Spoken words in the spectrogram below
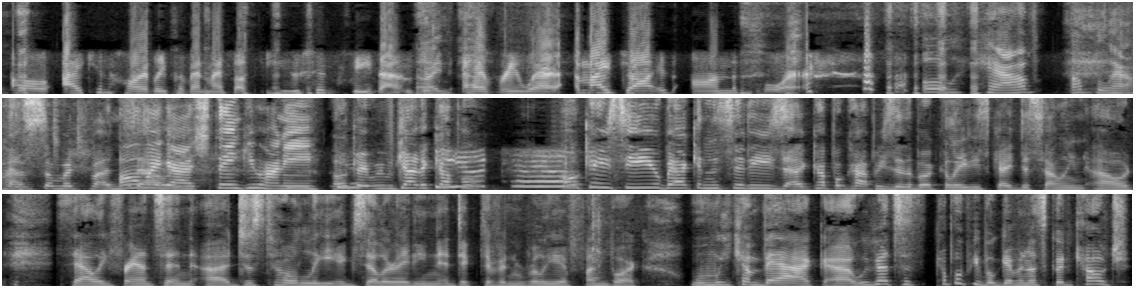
Oh, I can hardly prevent myself. You should see them just I- everywhere. My jaw is on the floor. Oh, have a blast. Have so much fun. Oh my gosh. Thank you, honey. Okay, we've got a couple. Okay, see you back in the cities. A couple copies of the book, A Lady's Guide to Selling Out. Sally Franson, uh, just totally exhilarating, addictive, and really a fun book. When we come back, uh, we've got a couple people giving us good couch.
